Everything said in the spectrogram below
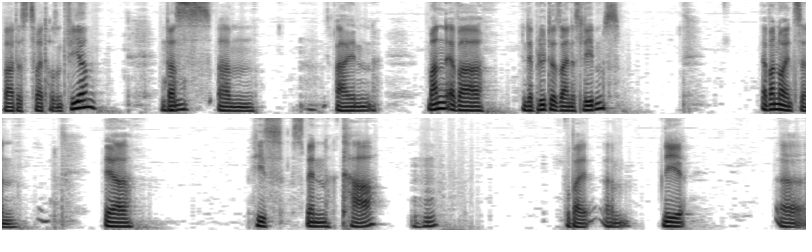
war das 2004, mhm. dass ähm, ein Mann, er war in der Blüte seines Lebens. Er war 19. Er hieß Sven K. Mhm. Wobei, ähm, nee, äh,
